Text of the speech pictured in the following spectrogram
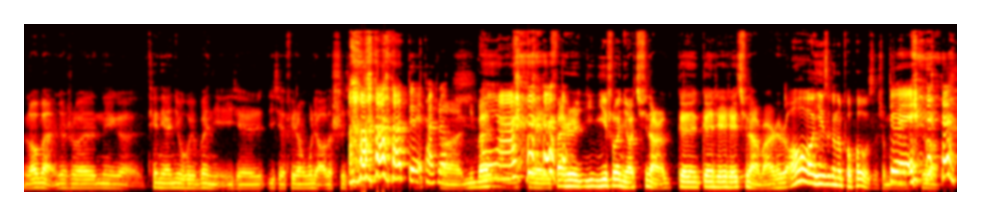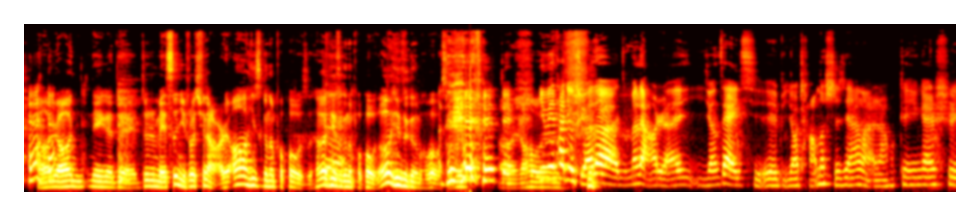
老板就说那个天天就会问你一些一些非常无聊的事情 对，他说、啊，你般哎对，但是你你一说你要去哪儿跟跟谁谁去哪儿玩儿，他说哦，he's gonna propose 什么的，对吧？然后然后那个对，就是每次你说去哪儿玩儿，就哦，he's gonna propose，哦，he's gonna propose，哦，he's gonna propose，对对然后因为他就觉得你们两个人已经在一起比较长的时间了，然后这应该是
